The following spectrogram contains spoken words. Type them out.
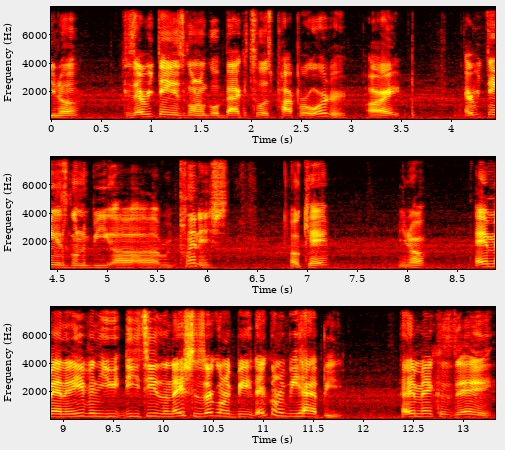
You know, because everything is gonna go back into its proper order, all right. Everything is gonna be uh, uh replenished, okay. You know, hey man, and even you these the nations, they're gonna be they're gonna be happy. Hey man, because they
